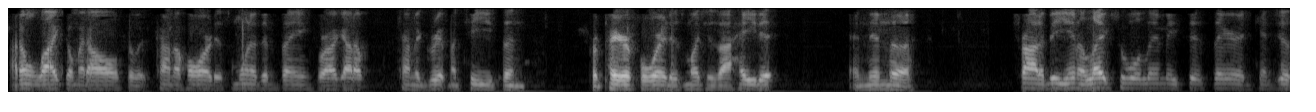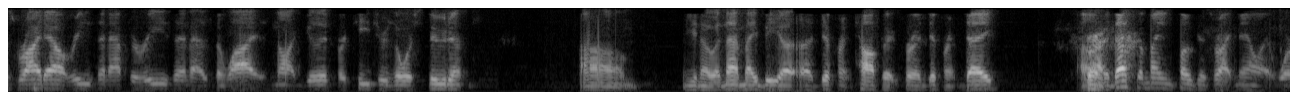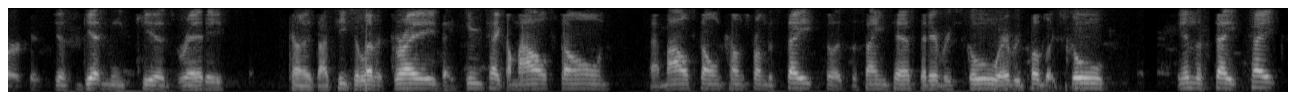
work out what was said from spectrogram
I don't like them at all, so it's kind of hard. It's one of them things where I got to kind of grit my teeth and prepare for it as much as I hate it. And then the try to be intellectual in me sits there and can just write out reason after reason as to why it's not good for teachers or students. Um, you know, and that may be a, a different topic for a different day. Uh, Right. But that's the main focus right now at work is just getting these kids ready because I teach 11th grade. They do take a milestone. That milestone comes from the state, so it's the same test that every school or every public school in the state takes.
